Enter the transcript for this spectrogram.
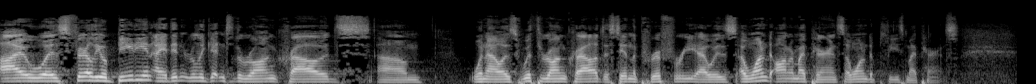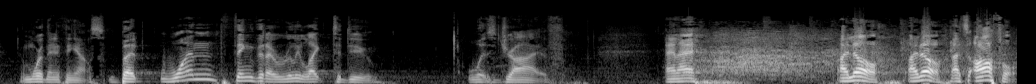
I was fairly obedient. I didn't really get into the wrong crowds. Um, when I was with the wrong crowds, I stayed on the periphery. I was I wanted to honor my parents. I wanted to please my parents more than anything else. But one thing that I really liked to do was drive. And I I know, I know, that's awful.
